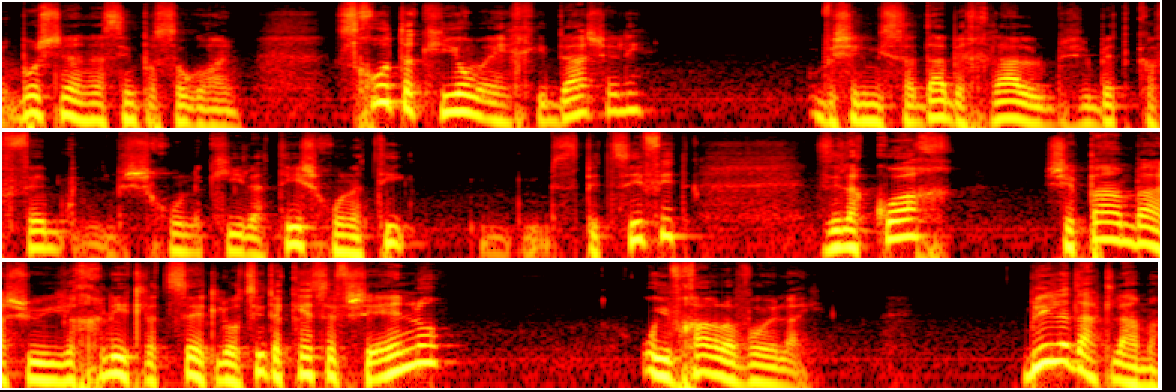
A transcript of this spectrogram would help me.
בוא שנייה נשים פה סוגריים. זכות הקיום היחידה שלי, ושל מסעדה בכלל, של בית קפה שכונ... קהילתי, שכונתי, ספציפית, זה לקוח שפעם באה שהוא יחליט לצאת, להוציא את הכסף שאין לו, הוא יבחר לבוא אליי. בלי לדעת למה,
